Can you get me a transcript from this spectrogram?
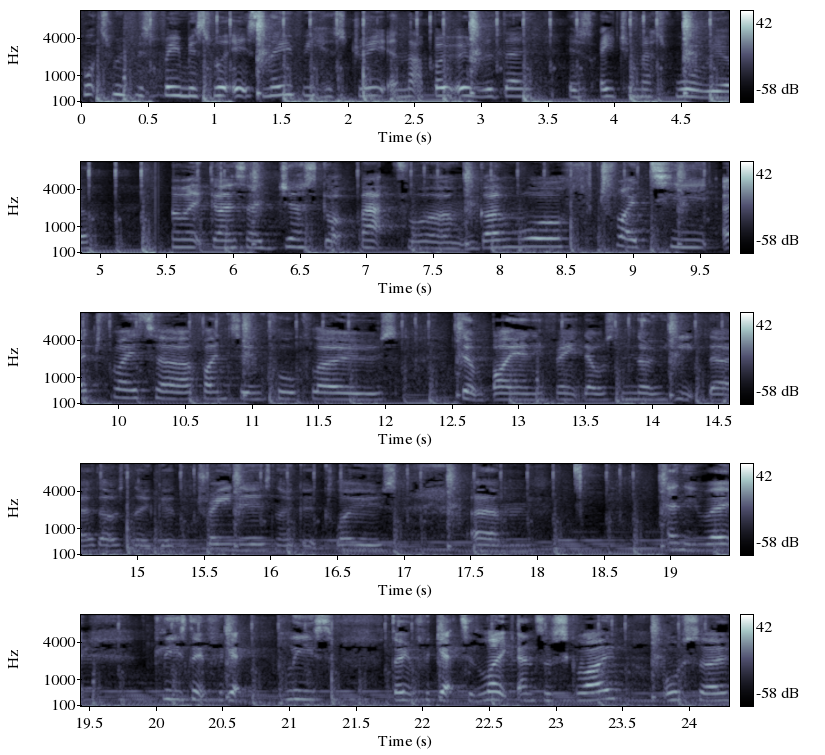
Portsmouth is famous for its navy history and that boat over there is HMS Warrior. Alright guys, I just got back from Gunwharf. Tried to, I tried to find some cool clothes. Didn't buy anything. There was no heat there. There was no good trainers, no good clothes. Um, anyway, please don't forget, please don't forget to like and subscribe. Also,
